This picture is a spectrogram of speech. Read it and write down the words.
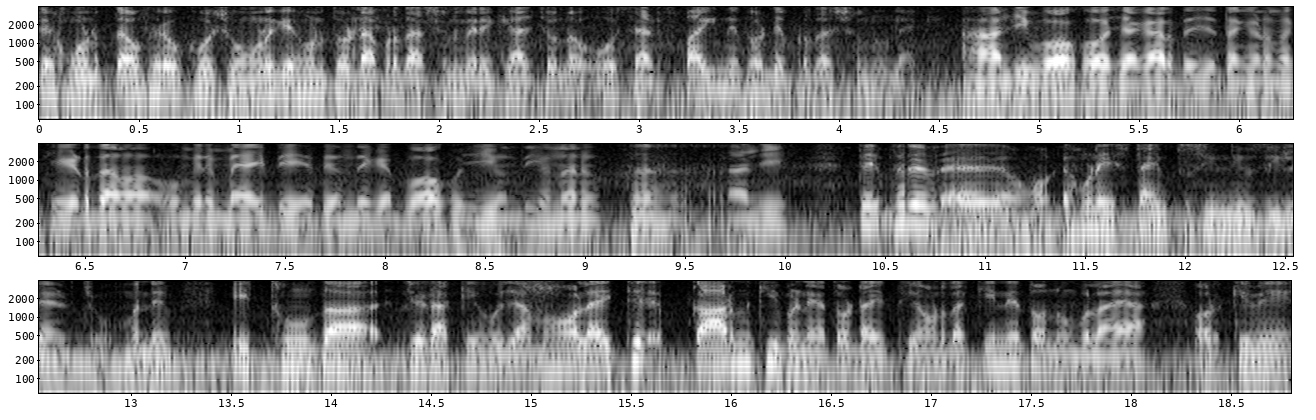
ਤੇ ਹੁਣ ਤਾਂ ਫਿਰ ਉਹ ਖੁਸ਼ ਹੋਣਗੇ। ਹੁਣ ਤੁਹਾਡਾ ਪ੍ਰਦਰਸ਼ਨ ਮੇਰੇ ਖਿਆਲ ਚ ਉਹਨਾਂ ਉਹ ਸੈਟੀਸਫਾਈ ਨੇ ਤੁਹਾਡੇ ਪ੍ਰਦਰਸ਼ਨ ਨੂੰ ਲੈ ਕੇ? ਹਾਂਜੀ ਬਹੁਤ ਖੁਸ਼ ਆ ਕਰਦੇ ਜਿੱਦਾਂ ਕਿ ਹੁਣ ਮੈਂ ਖੇਡਦਾ ਵਾਂ ਉਹ ਮੇਰੇ ਮੈਚ ਦੇਖਦੇ ਹੁੰਦੇ ਕਿ ਬਹੁਤ ਖੁਸ਼ੀ ਹੁੰਦੀ ਉਹਨਾਂ ਨੂੰ। ਹਾਂਜੀ। ਤੇ ਫਿਰ ਅਹ, ਹੁਣ ਇਸ ਟਾਈਮ ਤੁਸੀਂ ਨਿਊਜ਼ੀਲੈਂਡ ਚੋਂ ਮੰਨੇ ਇੱਥੋਂ ਦਾ ਜਿਹੜਾ ਕਿਹੋ ਜਿਹਾ ਮਾਹੌਲ ਹੈ ਇੱਥੇ ਕਾਰਨ ਕੀ ਬਣਿਆ ਤੁਹਾਡਾ ਇੱਥੇ ਆਉਣ ਦਾ? ਕਿਹਨੇ ਤੁਹਾਨੂੰ ਬੁਲਾਇਆ ਔਰ ਕਿਵੇਂ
